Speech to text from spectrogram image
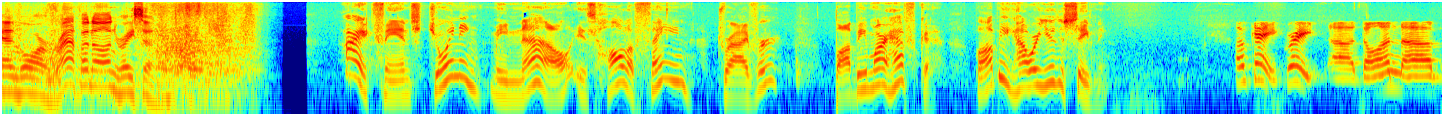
and more Rapping on Racing. All right, fans, joining me now is Hall of Fame driver Bobby Marhefka. Bobby, how are you this evening? Okay, great, uh, Don. Uh,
